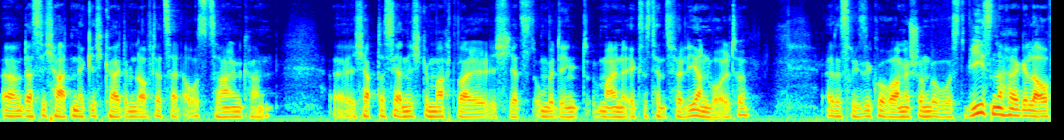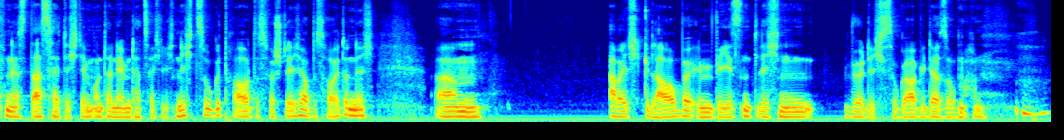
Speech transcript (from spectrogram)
äh, dass sich Hartnäckigkeit im Laufe der Zeit auszahlen kann. Äh, ich habe das ja nicht gemacht, weil ich jetzt unbedingt meine Existenz verlieren wollte. Äh, das Risiko war mir schon bewusst. Wie es nachher gelaufen ist, das hätte ich dem Unternehmen tatsächlich nicht zugetraut. Das verstehe ich auch bis heute nicht. Ähm, aber ich glaube, im Wesentlichen würde ich sogar wieder so machen. Mhm.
